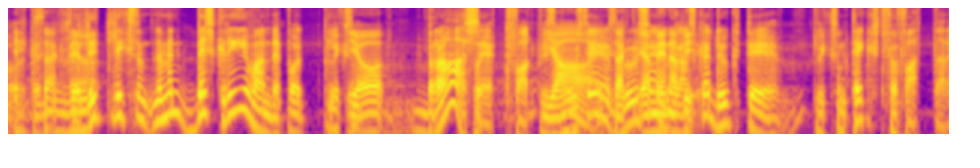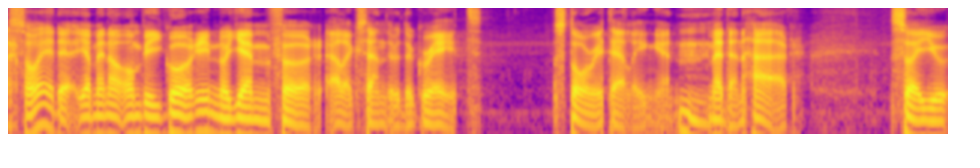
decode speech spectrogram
och Exakt, det, ja. väldigt liksom, nej, men beskrivande på ett liksom, Ja. bra sätt faktiskt. Ja, Bruce är, exakt. Bruce är en vi- ganska duktig liksom, textförfattare. Så är det. Jag menar, om vi går in och jämför Alexander the Great storytellingen Mm. med den här, så är ju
